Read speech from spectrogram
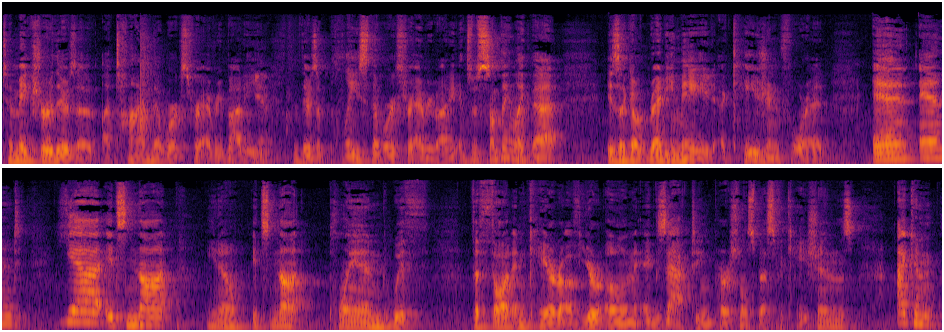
to make sure there's a, a time that works for everybody, Yeah. that there's a place that works for everybody, and so something like that is like a ready-made occasion for it, and and yeah, it's not you know it's not planned with the thought and care of your own exacting personal specifications. I can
